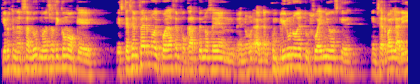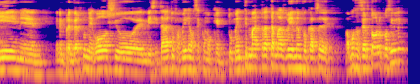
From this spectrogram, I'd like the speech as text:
quiero tener salud, no es así como que estés enfermo y puedas enfocarte, no sé, en, en en cumplir uno de tus sueños, que en ser bailarín, en, en emprender tu negocio, en visitar a tu familia, o sea, como que tu mente más, trata más bien de enfocarse de, vamos a hacer todo lo posible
